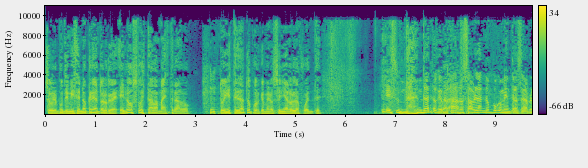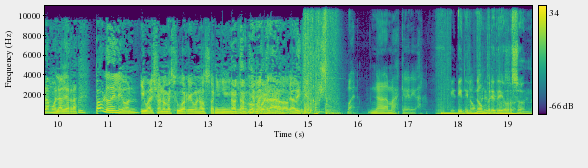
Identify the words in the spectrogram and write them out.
sobre Putin. Me dice, no crean todo lo que ve. El oso estaba maestrado. Doy este dato porque me lo señaló la fuente. Es un dato que nos hablando un poco mientras hablamos de la guerra. Pablo de León. Igual yo no me subo arriba de un oso ni. No, ni- tampoco, ni bueno, maestrado, claro, claro. te Bueno, nada más que agregar. En el nombre de Orson.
